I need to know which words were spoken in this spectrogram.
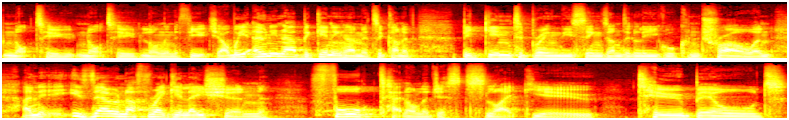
not too not too long in the future. Are we only now beginning, Herman, to kind of begin to bring these things under legal control? And and is there enough regulation for technologists like you to build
